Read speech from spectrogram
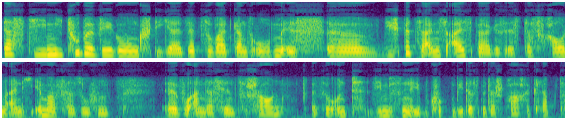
dass die MeToo-Bewegung, die ja jetzt soweit ganz oben ist, äh, die Spitze eines Eisberges ist, dass Frauen eigentlich immer versuchen, äh, woanders hinzuschauen. Also und sie müssen eben gucken, wie das mit der Sprache klappt.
